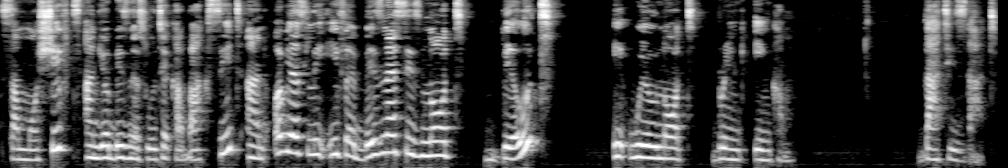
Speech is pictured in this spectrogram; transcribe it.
some more shifts, and your business will take a back seat. And obviously, if a business is not built, it will not bring income. That is that.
